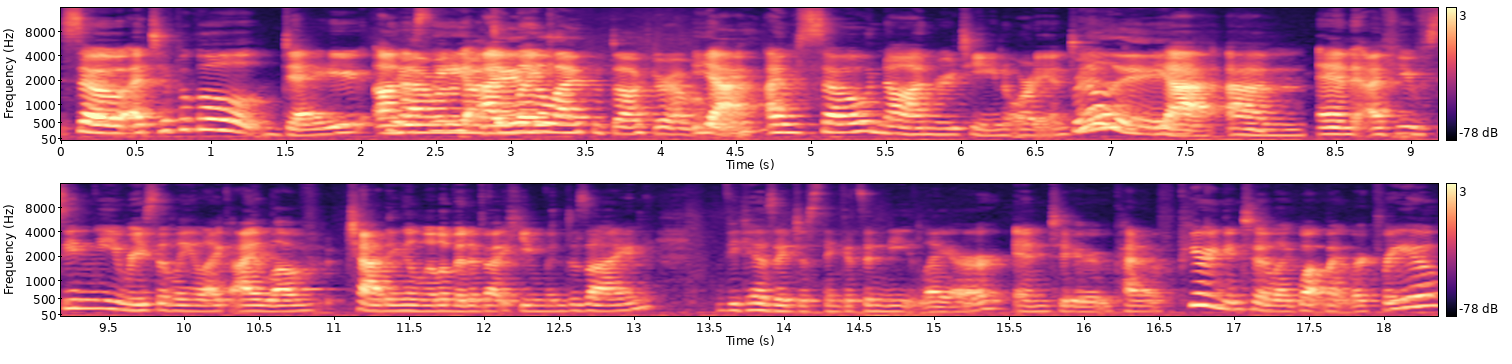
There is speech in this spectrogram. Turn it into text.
So a typical day, honestly, yeah, I'm like the life of Dr. Emily. Yeah, I'm so non-routine oriented. Really? Yeah. Um, and if you've seen me recently, like I love chatting a little bit about human design because I just think it's a neat layer into kind of peering into like what might work for you.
